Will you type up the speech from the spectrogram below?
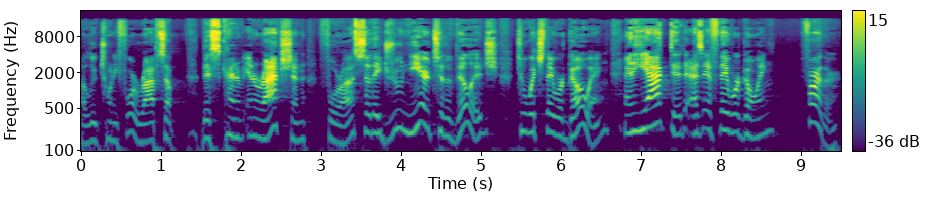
uh, Luke 24 wraps up this kind of interaction for us. So they drew near to the village to which they were going, and he acted as if they were going farther.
